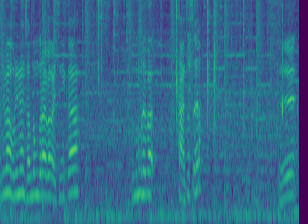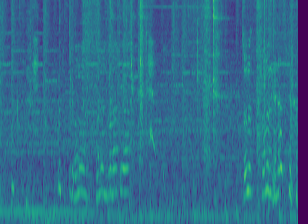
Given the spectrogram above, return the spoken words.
하지만 우리는 전동 드라이버가 있으니까 전동 드라이버 다 안 썼어요? 네. 저는 저는 이걸 할게요. 저는 저는 괜찮습니다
